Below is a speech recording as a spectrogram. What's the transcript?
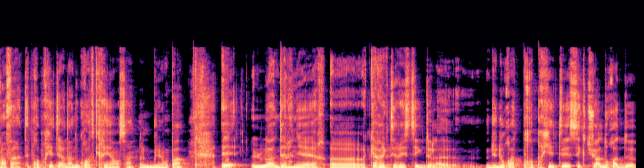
Enfin, tu es propriétaire d'un droit de créance, hein, ne l'oublions pas. Et la dernière euh, caractéristique du droit de propriété, c'est que tu as le droit de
